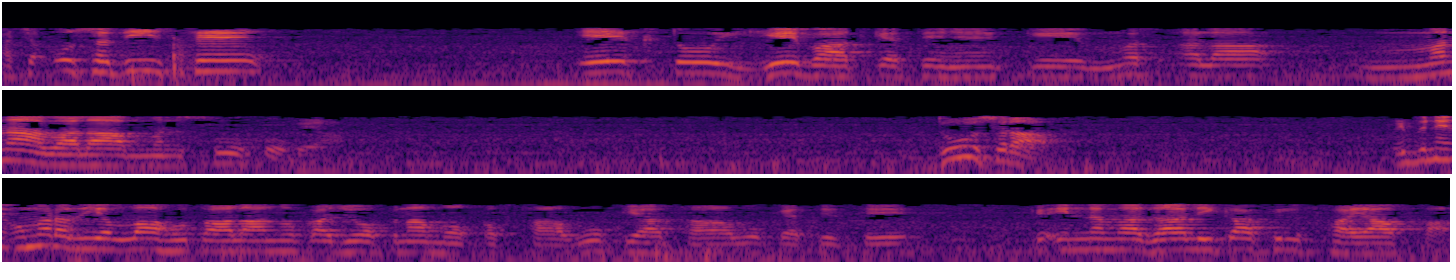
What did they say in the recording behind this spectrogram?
اچھا اس حدیث سے ایک تو یہ بات کہتے ہیں کہ مسئلہ منع والا منسوخ ہو گیا۔ دوسرا، ابن عمر رضی اللہ تعالیٰ عنہ کا جو اپنا موقف تھا، وہ کیا تھا؟ وہ کہتے تھے کہ ان مزالی کا فل فیافا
